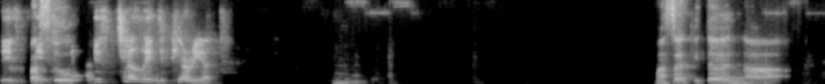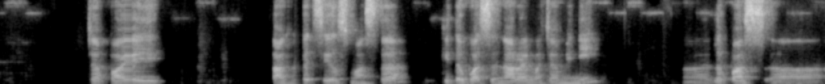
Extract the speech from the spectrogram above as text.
This, this, this challenge period. Hmm. Masa kita nak capai target sales master, kita buat senarai macam ini. Uh, lepas uh,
